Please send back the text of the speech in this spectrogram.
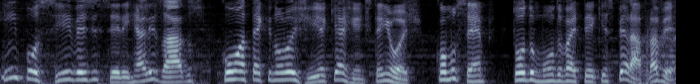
impossíveis de serem realizados com a tecnologia que a gente tem hoje. Como sempre, todo mundo vai ter que esperar para ver.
